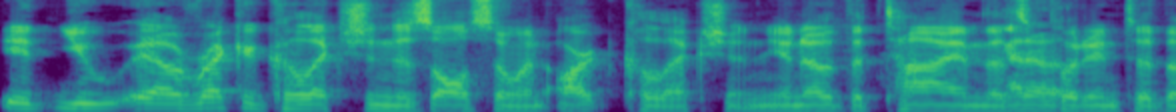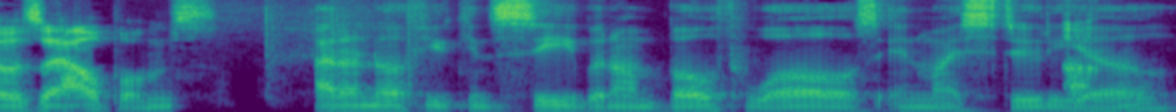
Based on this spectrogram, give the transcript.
it you a record collection is also an art collection. You know the time that's put into those albums. I don't know if you can see, but on both walls in my studio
